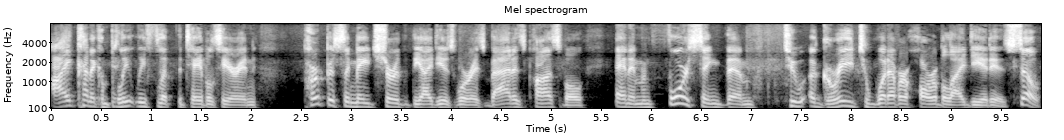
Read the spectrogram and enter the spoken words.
i kind of completely flip the tables here and purposely made sure that the ideas were as bad as possible and am enforcing them to agree to whatever horrible idea it is. So,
